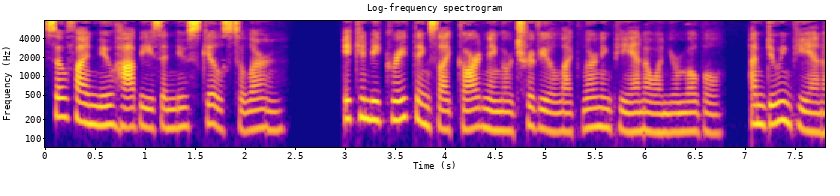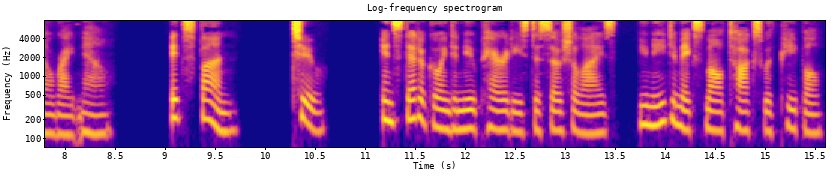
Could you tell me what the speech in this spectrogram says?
So find new hobbies and new skills to learn. It can be great things like gardening or trivial like learning piano on your mobile. I'm doing piano right now. It's fun. 2. Instead of going to new parodies to socialize, you need to make small talks with people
